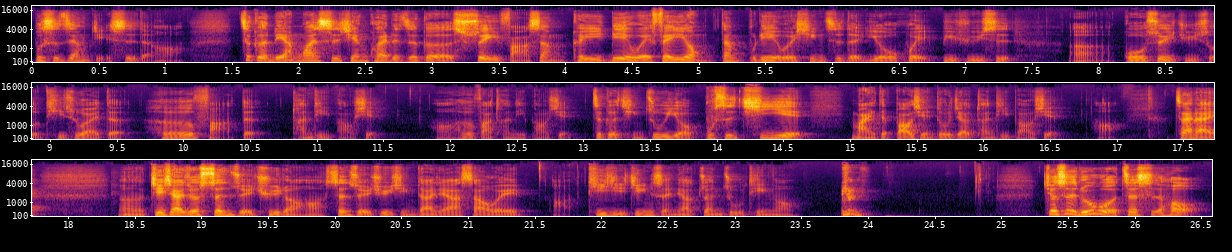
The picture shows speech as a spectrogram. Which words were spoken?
不是这样解释的哈，这个两万四千块的这个税法上可以列为费用，但不列为薪资的优惠，必须是呃国税局所提出来的合法的团体保险，好，合法团体保险，这个请注意哦，不是企业买的保险都叫团体保险，好，再来，呃，接下来就深水区了哈，深水区，请大家稍微啊提起精神，要专注听哦，就是如果这时候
